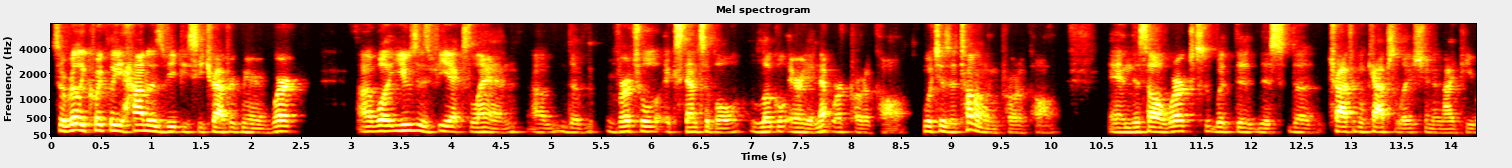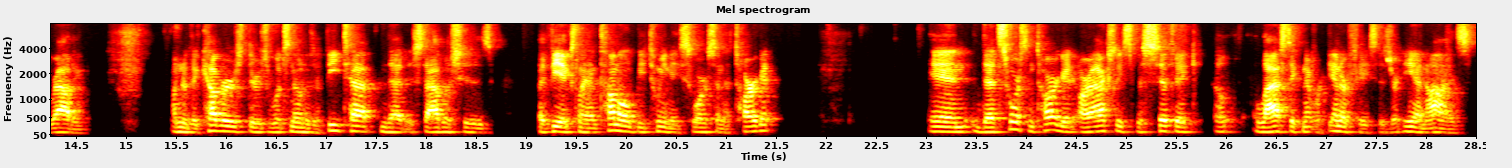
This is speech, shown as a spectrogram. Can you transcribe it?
So really quickly, how does VPC traffic mirroring work? Uh, well, it uses VXLAN, um, the Virtual Extensible Local Area Network Protocol, which is a tunneling protocol. And this all works with the, this, the traffic encapsulation and IP routing. Under the covers, there's what's known as a VTEP that establishes a VXLAN tunnel between a source and a target. And that source and target are actually specific elastic network interfaces or ENIs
